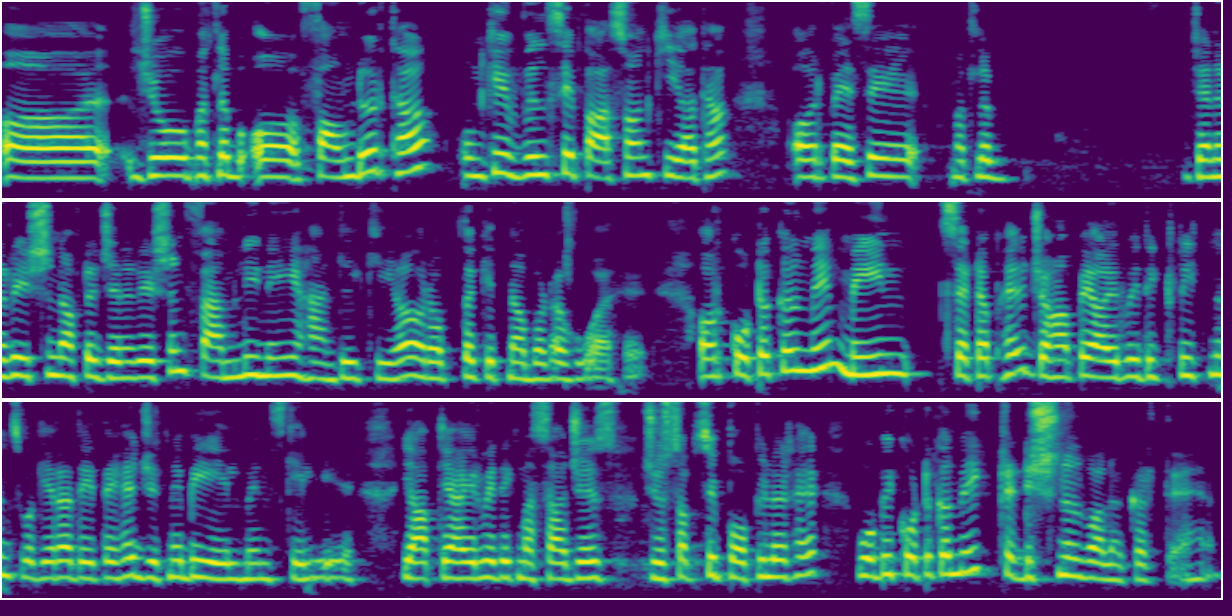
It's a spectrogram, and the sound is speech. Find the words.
so, जो मतलब फाउंडर था उनके विल से पास ऑन किया था और वैसे मतलब जनरेशन आफ्टर जनरेशन फैमिली ने ही हैंडल किया और अब तक इतना बड़ा हुआ है। और कोटकल में मेन सेटअप है जहाँ पे आयुर्वेदिक ट्रीटमेंट्स वगैरह देते हैं जितने भी एलिमेंट्स के लिए। या आपके आयुर्वेदिक मसाजेस जो सबसे पॉपुलर है वो भी कोटकल में एक ट्रेडिशनल वाला करते हैं।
